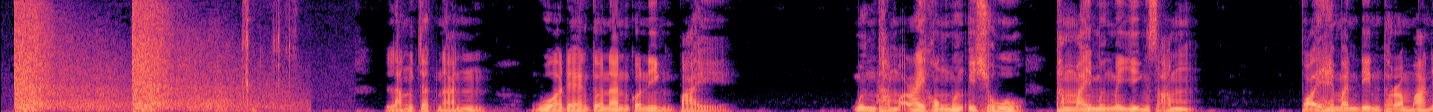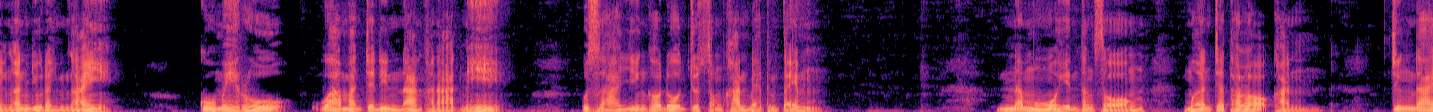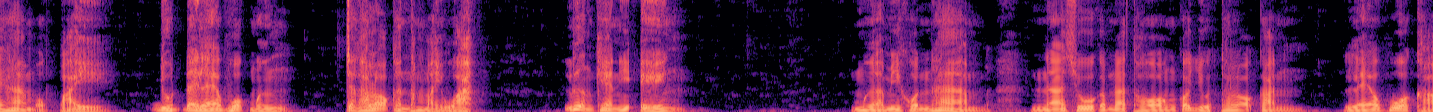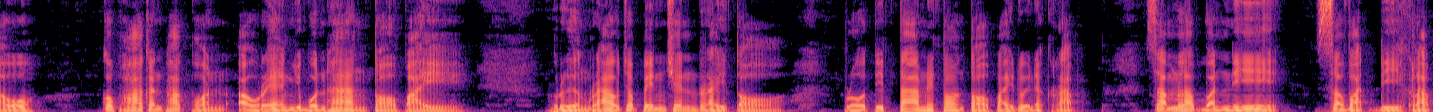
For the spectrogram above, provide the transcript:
หลังจากนั้น วัวแดงตัวนั้นก็นิ่งไป มึงทำอะไรของมึงไอ้ชูทำไมมึงไม่ยิงซ้ำปล่อยให้มันดิ้นทรมานอย่างนั้นอยู่ได้ยังไง กูไม่รู้ว่ามันจะดิ้นนานขนาดนี้ อุตส่าห์ยิงเข้าโดนจุดสำคัญแบบเต็มๆน้ำหมูเห็นทั้งสอง เหมือนจะทะเลาะกัน จึงได้ห้ามออกไป หยุดได้แล้วพวกมึง จะทะเลาะกันทำไมวะ เรื่องแค่นี้เอง เมื่อมีคนห้ามน้าชูกับน้าทองก็หยุดทะเลาะกัน แล้วพวกเขาก็พากันพักผ่อนเอาแรงอยู่บนห้างต่อไป เรื่องราวจะเป็นเช่นไรต่อ โปรดติดตามในตอนต่อไปด้วยนะครับสำหรับวันนี้ สวัสดีครับ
